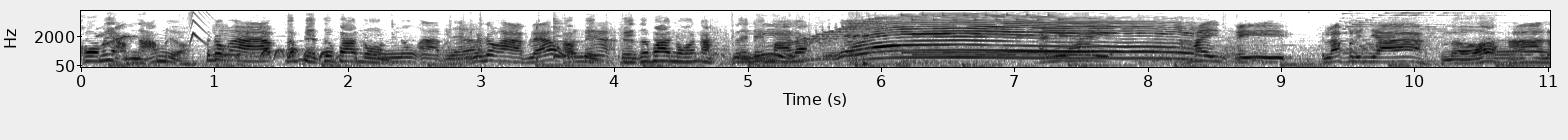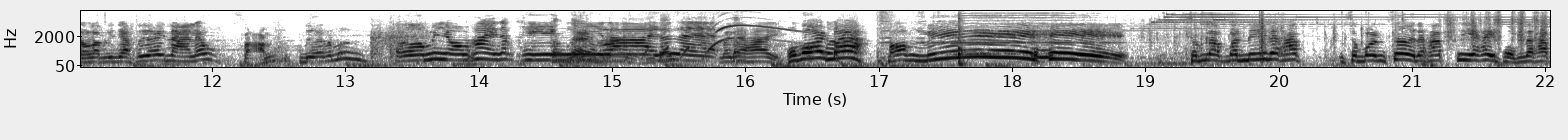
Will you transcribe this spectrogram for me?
คอไม่อาบน้ำเลยเหรอไม่ต้องอาบแล้วเปลี่ยนเสื้อผ้านอนมึงต้องอาบแล้วไม่ต้องอาบแล้วเอาวันเปลี่ยนเนี้ย เปลี่ยนเสื้อผ้านอนอะไหนๆมาแล้ว เย้ อันนี้ให้ให้ไอ้รับปริญญาเหรอ อ่าน้องรับปริญญาซื้อให้นานแล้วสามเดือนแล้วมึง เออไม่ยอมให้สักทีตั้งแต่ มีลายนั่นแหละ ไม่ได้ให้ผมบอยมาต้องนี้สำหรับวันนี้นะครับ สปอนเซอร์นะครับที่ให้ผมนะครับ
